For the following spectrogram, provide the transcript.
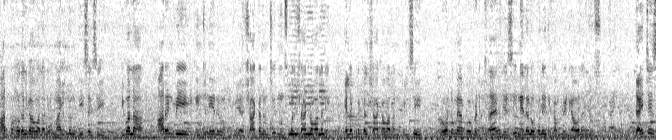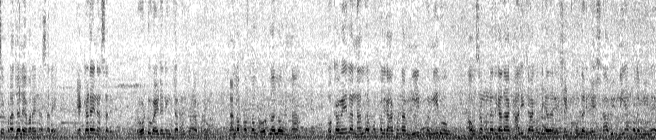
మార్పు మొదలు కావాలని మా ఇల్లుని తీసేసి ఇవాళ ఆర్ఎండ్బి ఇంజనీర్ శాఖ నుంచి మున్సిపల్ శాఖ వాళ్ళని ఎలక్ట్రికల్ శాఖ వాళ్ళని పిలిచి రోడ్డు మ్యాప్ ఒకటి తయారు చేసి నెల లోపల ఇది కంప్లీట్ కావాలని చూస్తున్నాం. దయచేసి ప్రజలు ఎవరైనా సరే ఎక్కడైనా సరే రోడ్డు వైడనింగ్ జరుగుతున్నప్పుడు నల్లపొక్కలు రోడ్లలో ఉన్న ఒకవేళ నల్ల పొక్కలు కాకుండా మీ మీరు అవసరం ఉన్నది కదా ఖాళీ జాగుంది కదా అని షెడ్ ముందడికి వేసినా అవి మీ అంతల మీరే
